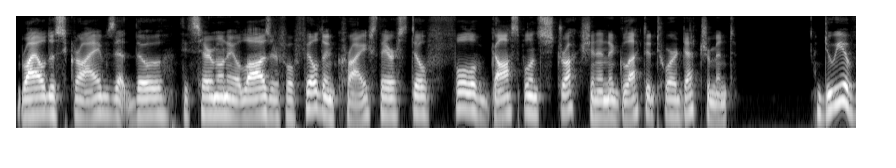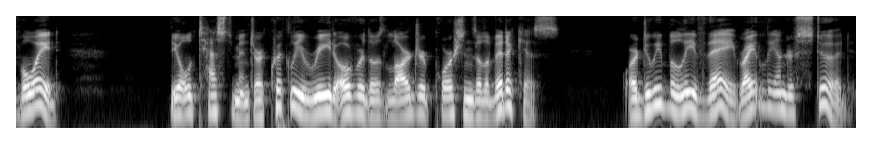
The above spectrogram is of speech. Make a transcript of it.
Ryle describes that though the ceremonial laws are fulfilled in Christ, they are still full of gospel instruction and neglected to our detriment. Do we avoid the Old Testament or quickly read over those larger portions of Leviticus? Or do we believe they, rightly understood,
